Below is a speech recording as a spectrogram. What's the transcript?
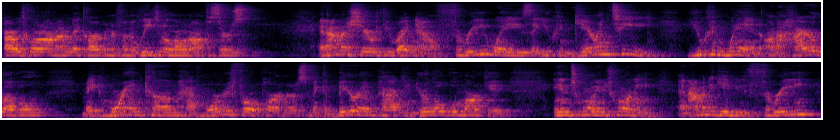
All right, what's going on? I'm Nick Carpenter from the Legion of Loan Officers. And I'm going to share with you right now three ways that you can guarantee you can win on a higher level make more income, have more referral partners, make a bigger impact in your local market in 2020. And I'm going to give you three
